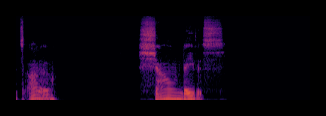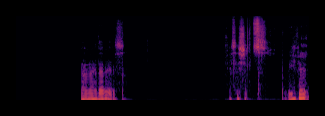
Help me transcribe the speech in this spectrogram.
it's Otto. Sean Davis. I don't know who that is. Guess I should leave it.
